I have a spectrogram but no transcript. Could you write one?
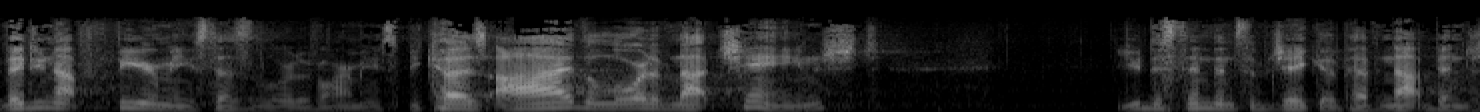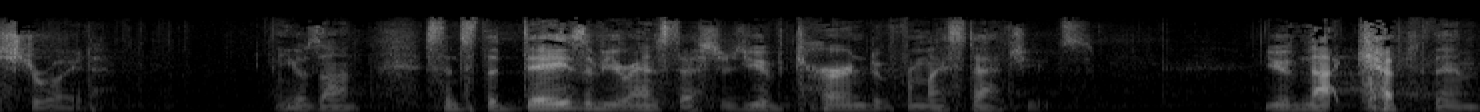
They do not fear me, says the Lord of armies, because I, the Lord, have not changed. You descendants of Jacob have not been destroyed. He goes on, since the days of your ancestors, you have turned from my statutes. You have not kept them.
